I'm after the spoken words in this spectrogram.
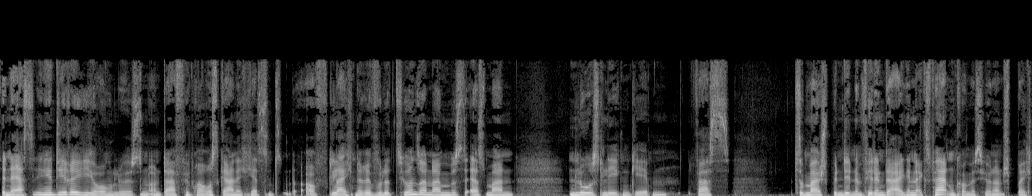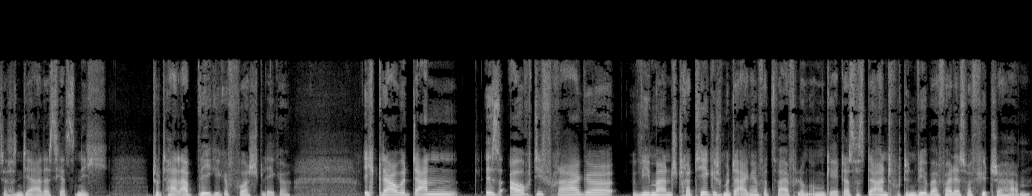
in erster Linie die Regierung lösen. Und dafür braucht es gar nicht jetzt auf gleich eine Revolution, sondern müsste erstmal ein Loslegen geben, was zum Beispiel in den Empfehlungen der eigenen Expertenkommission entspricht. Das sind ja alles jetzt nicht total abwegige Vorschläge. Ich glaube, dann ist auch die Frage, wie man strategisch mit der eigenen Verzweiflung umgeht. Das ist der Anspruch, den wir bei Fridays for Future haben.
